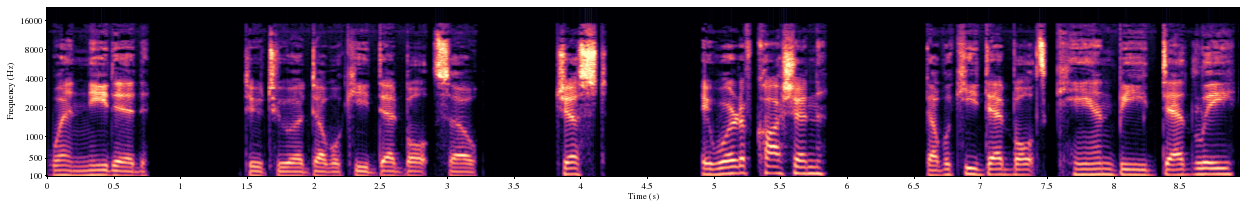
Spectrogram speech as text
when needed due to a double key deadbolt. So, just a word of caution double key deadbolts can be deadly,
